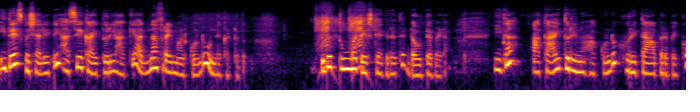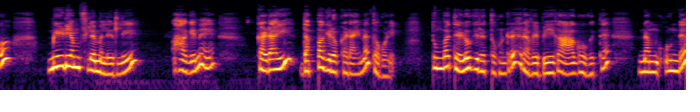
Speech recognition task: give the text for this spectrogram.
ಇದೇ ಸ್ಪೆಷಾಲಿಟಿ ಹಸಿ ಕಾಯಿ ತುರಿ ಹಾಕಿ ಅದನ್ನ ಫ್ರೈ ಮಾಡಿಕೊಂಡು ಉಂಡೆ ಕಟ್ಟೋದು. ಇದು ತುಂಬ ಟೇಸ್ಟಿಯಾಗಿರುತ್ತೆ ಡೌಟೇ ಬೇಡ. ಈಗ ಆ ಕಾಯಿ ತುರಿನೂ ಹಾಕ್ಕೊಂಡು ಹುರಿತಾ ಬರಬೇಕು. ಮೀಡಿಯಮ್ ಫ್ಲೇಮಲ್ಲಿರಲಿ ಹಾಗೆಯೇ ಕಡಾಯಿ, ದಪ್ಪಾಗಿರೋ ಕಡಾಯಿನ ತೊಗೊಳ್ಳಿ. ತುಂಬ ತೆಳುಗಿರೋದು ತೊಗೊಂಡ್ರೆ ರವೆ ಬೇಗ ಆಗೋಗುತ್ತೆ. ನಮ್ಗೆ ಉಂಡೆ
